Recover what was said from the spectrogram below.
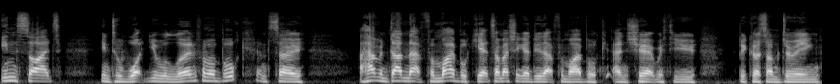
insights into what you will learn from a book. And so I haven't done that for my book yet, so I'm actually going to do that for my book and share it with you because I'm doing,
